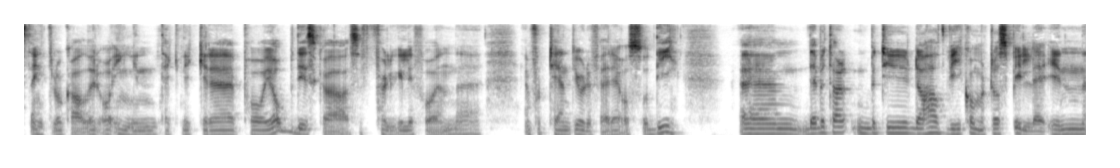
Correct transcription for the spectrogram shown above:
stengte lokaler og ingen teknikere på jobb. De skal selvfølgelig få en, en fortjent juleferie, også de. Det betyr, da at vi kommer til å spille inn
